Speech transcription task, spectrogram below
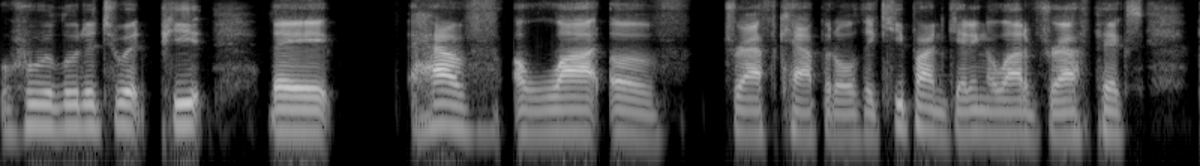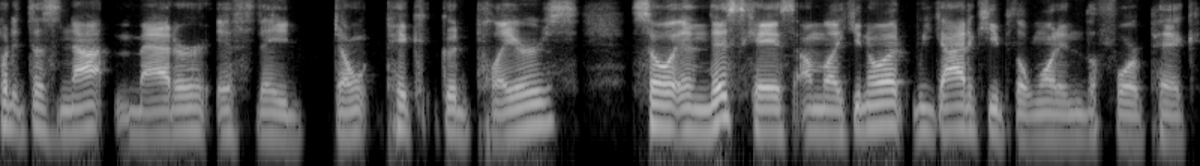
who alluded to it, Pete. They have a lot of draft capital. They keep on getting a lot of draft picks, but it does not matter if they don't pick good players. So in this case, I'm like, you know what? We got to keep the one in the four pick.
